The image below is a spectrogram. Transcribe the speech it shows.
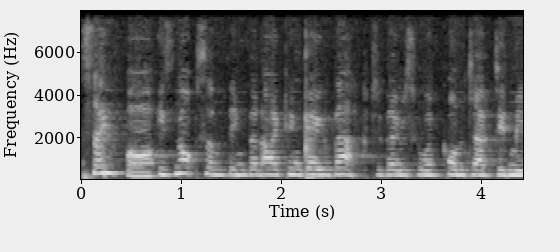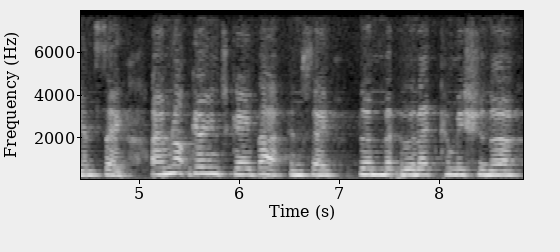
so far is not something that I can go back to those who have contacted me and say, I'm not going to go back and say the, the Met Commissioner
